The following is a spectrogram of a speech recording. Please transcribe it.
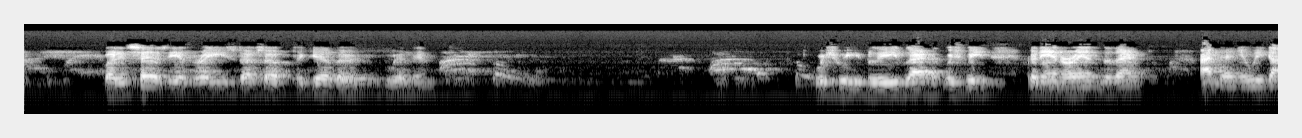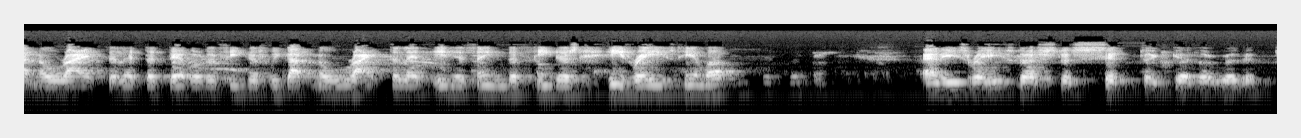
But it says He hath raised us up together with Him. Wish we believed that. Wish we could enter into that. And then we got no right to let the devil defeat us. We got no right to let anything defeat us. He's raised him up. And he's raised us to sit together with him.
